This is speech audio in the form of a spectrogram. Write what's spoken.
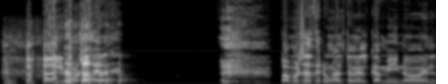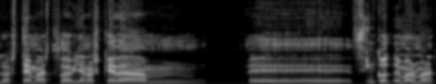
Y vamos a hacer, vamos a hacer un alto en el camino en los temas. Todavía nos quedan eh, cinco temas más.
